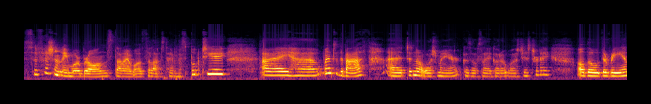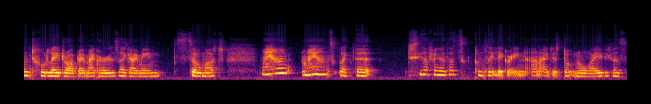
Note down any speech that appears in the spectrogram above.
sufficiently more bronzed than I was the last time I spoke to you. I have went to the bath, uh, did not wash my hair because obviously I got it washed yesterday. Although the rain totally dropped out my curls, like I mean so much. My hand, my hands, like the, do you see that finger? That's completely green and I just don't know why because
